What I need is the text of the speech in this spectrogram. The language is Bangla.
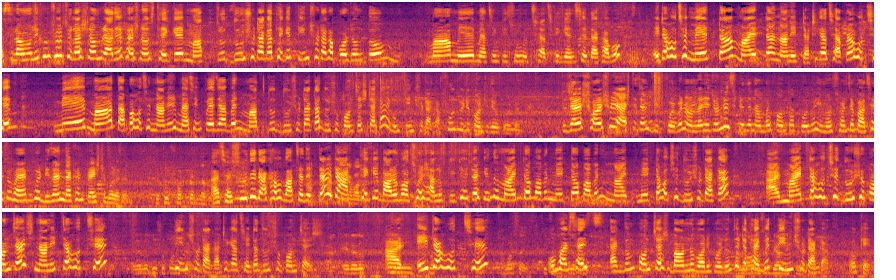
আসসালামু আলাইকুম স্যার চলে আসলাম রাজিয়া ফ্যাশন হাউস থেকে। মাত্র দুশো টাকা থেকে তিনশো টাকা পর্যন্ত মা মেয়ে ম্যাচিং কিছু হচ্ছে আজকে গেন্সের দেখাবো। এটা হচ্ছে মেয়েরটা, মায়েরটা, নানিরটা, ঠিক আছে? আপনারা হচ্ছে মেয়ে, মা, তারপর হচ্ছে নানির ম্যাচিং পেয়ে যাবেন মাত্র দুশো টাকা দুশো পঞ্চাশ টাকা এবং তিনশো টাকা। ফুল ভিডিও কন্টিনিউ করবেন। তো যারা সরাসরি আসতে চান ভিজিট করবেন অনলাইনের জন্য। স্ক্রিনের নাম্বার কন্ট্যাক্ট করবেন ইমোজ হোয়াটসঅ্যাপ আছে তো ভাই, একবার ডিজাইন দেখান প্রাইসটা বলে দেন। আচ্ছা শুরুতেই দেখাবো বাচ্চাদেরটা। এটা আট থেকে বারো বছর হ্যালো কিটি। এটার কিন্তু মায়েরটাও পাবেন মেয়েরটাও পাবেন। মায়ের- মেয়েরটা হচ্ছে দুইশো টাকা। আর মায়েরটা হচ্ছে দুশো পঞ্চাশ নানিরটা হচ্ছে এটা তিনশো টাকা। ঠিক আছে এটা দুশো পঞ্চাশ। আর এইটা হচ্ছে ওভার সাইজ একদম পঞ্চাশ বাউন্ন বডি পর্যন্ত। এটা থাকবে তিনশো টাকা। ওকে।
